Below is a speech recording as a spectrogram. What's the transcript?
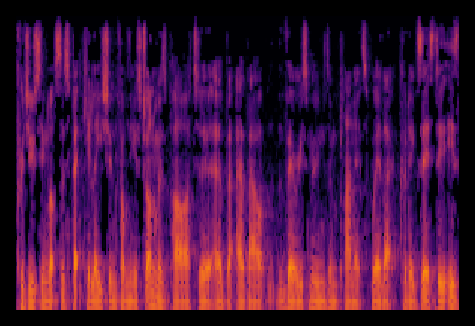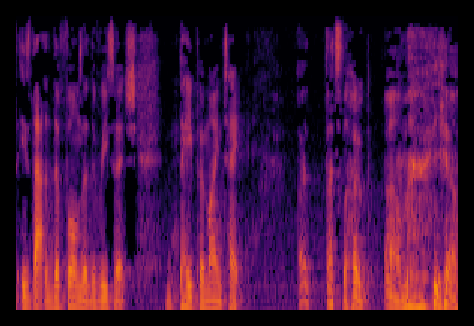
producing lots of speculation from the astronomers' part uh, ab- about various moons and planets where that could exist. Is is that the form that the research paper might take? That's the hope. Um, yeah,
